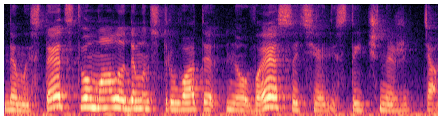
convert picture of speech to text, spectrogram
де мистецтво мало демонструвати нове соціалістичне життя.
